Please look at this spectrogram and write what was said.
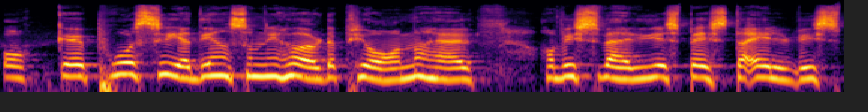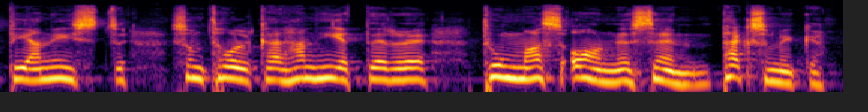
Och eh, på CDn som ni hörde piano här har vi Sveriges bästa Elvis-pianist som tolkar. Han heter eh, Thomas Arnesen. Tack så mycket.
